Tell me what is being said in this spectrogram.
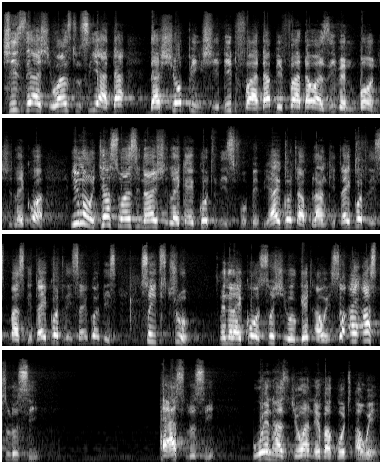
She's there. She wants to see her dad the shopping she did for Ada before Ada was even born. She's like, oh, you know, just once in a while, she's like, I got this for baby. I got a blanket. I got this basket. I got this. I got this. So it's true. And they're like, oh, so she will get away. So I asked Lucy, I asked Lucy, when has Joanne ever got away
